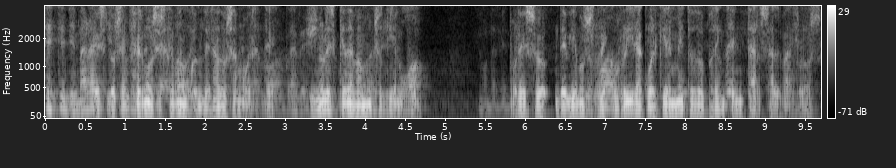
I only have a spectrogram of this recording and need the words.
Estos enfermos estaban condenados a muerte y no les quedaba mucho tiempo. Por eso debíamos recurrir a cualquier método para intentar salvarlos.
